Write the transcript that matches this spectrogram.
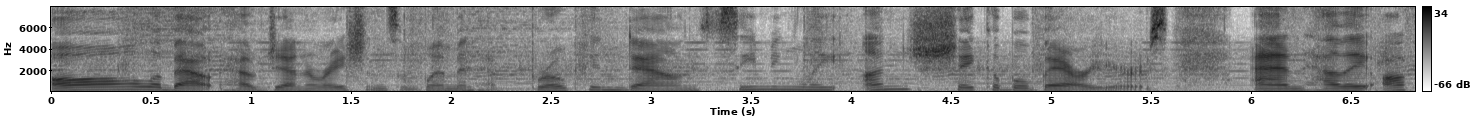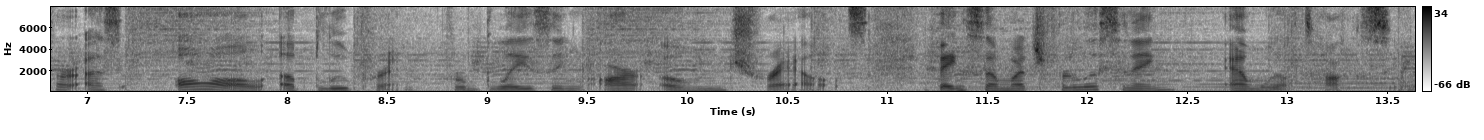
all about how generations of women have broken down seemingly unshakable barriers and how they offer us all a blueprint for blazing our own trails. Thanks so much for listening, and we'll talk soon.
